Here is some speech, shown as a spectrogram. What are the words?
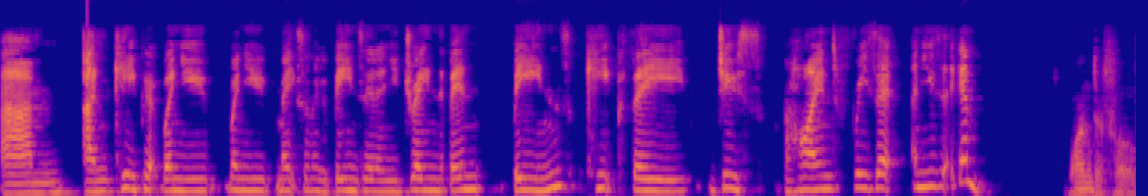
Um, and keep it when you when you make something with beans in and you drain the bin, beans. Keep the juice behind, freeze it, and use it again. Wonderful.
